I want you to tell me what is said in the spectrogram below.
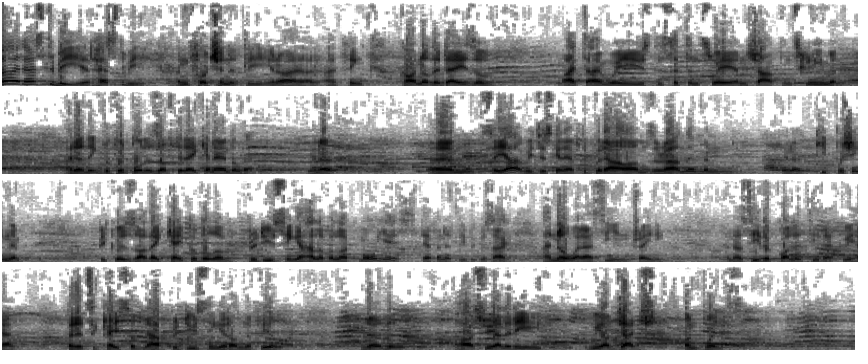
No, it has to be. It has to be. Unfortunately, you know, I, I think gone are the days of my time where you used to sit and swear and shout and scream, and I don't think the footballers of today can handle that. You know. Um, so yeah, we're just going to have to put our arms around them and you know keep pushing them. Because are they capable of producing a hell of a lot more? Yes, definitely. Because I, I know what I see in training, and I see the quality that we have. But it's a case of now producing it on the field. You know, the harsh reality, we are judged on points.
